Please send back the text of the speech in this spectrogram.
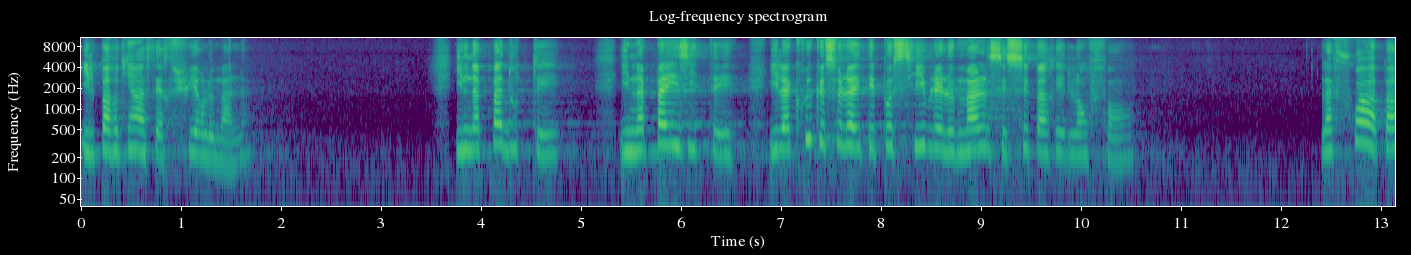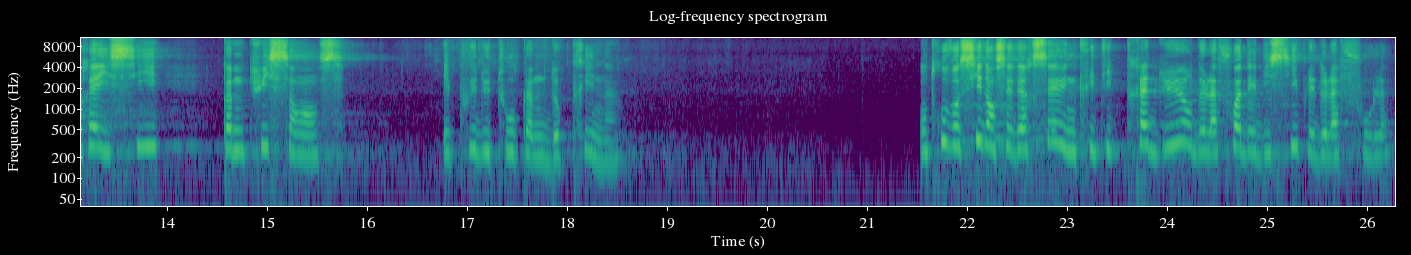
il parvient à faire fuir le mal. Il n'a pas douté, il n'a pas hésité, il a cru que cela était possible et le mal s'est séparé de l'enfant. La foi apparaît ici comme puissance et plus du tout comme doctrine. On trouve aussi dans ces versets une critique très dure de la foi des disciples et de la foule.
